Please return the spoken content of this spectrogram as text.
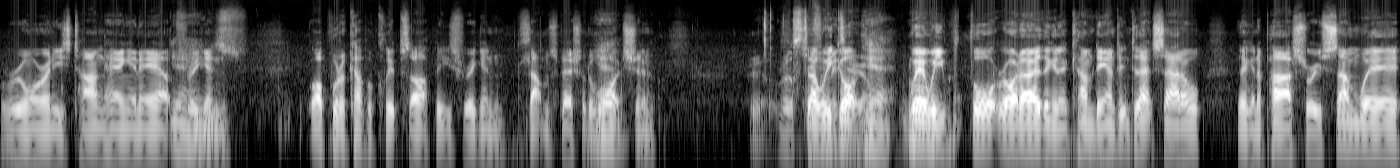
roaring, his tongue hanging out. Yeah, friggin', I'll put a couple clips up. He's friggin' something special to Yeah. watch. And Real, real So stiffy we got- Yeah. where we thought, righto, they're going to come down to, into that saddle. They're going to pass through somewhere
